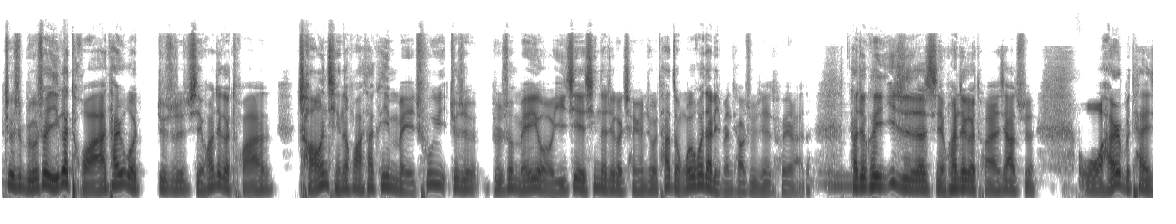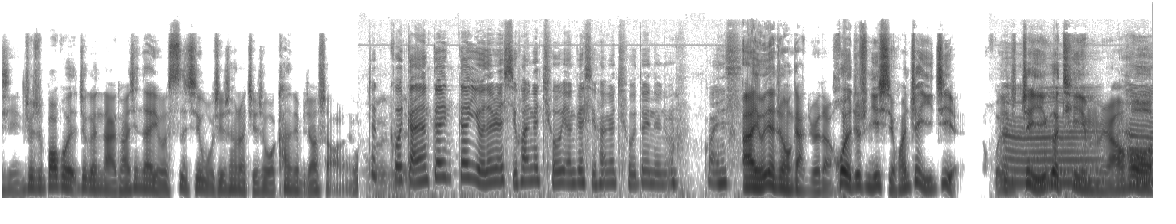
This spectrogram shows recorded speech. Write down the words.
就是比如说一个团，他如果就是喜欢这个团长情的话，他可以每出就是比如说没有一届新的这个成员之后，他总归会在里面挑出一些推来的，他就可以一直的喜欢这个团下去。我还是不太行，就是包括这个奶团现在有四期五期生了，其实我看的就比较少了。这我感觉跟跟有的人喜欢一个球员跟喜欢一个球队那种 关系啊，有点这种感觉的，或者就是你喜欢这一届。这一个 team，然后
